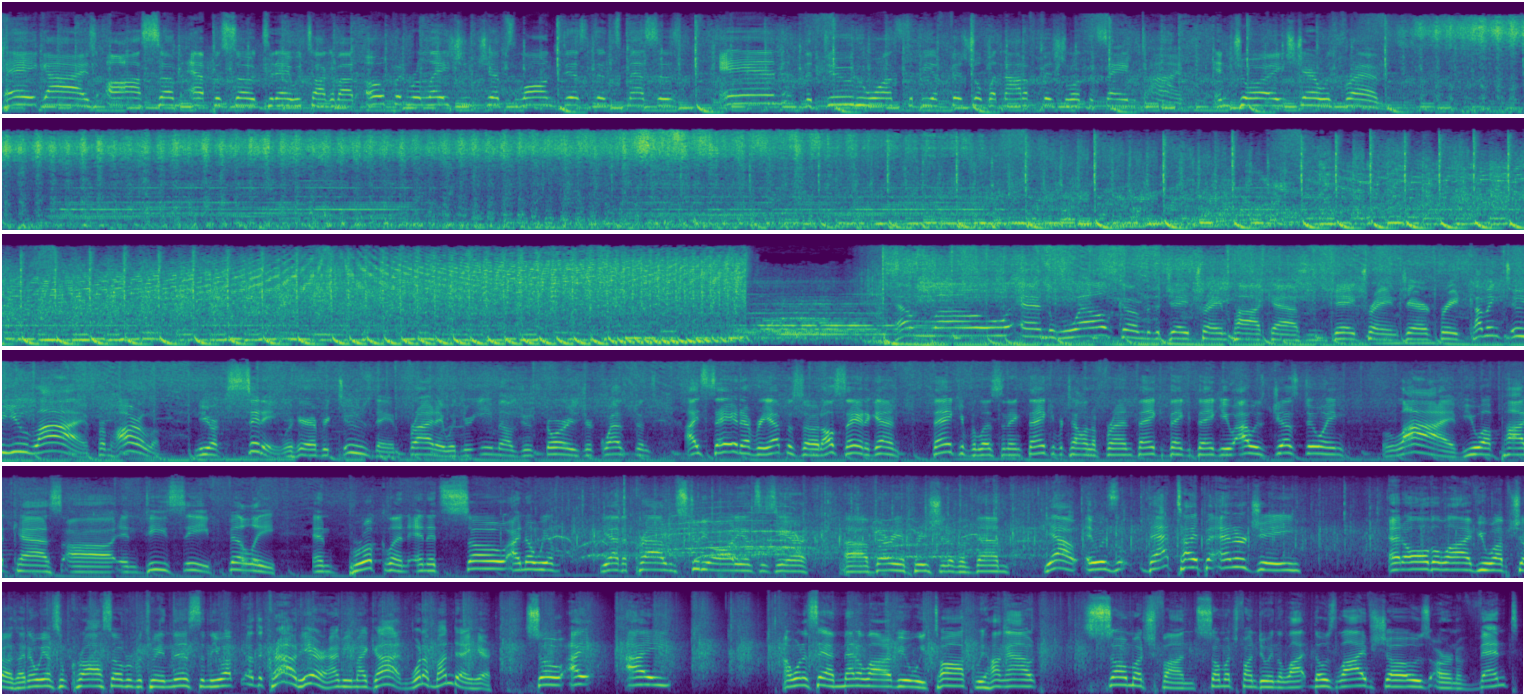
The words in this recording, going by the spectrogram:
Hey guys, awesome episode today. We talk about open relationships, long distance messes, and the dude who wants to be official but not official at the same time. Enjoy, share with friends. And welcome to the J Train podcast. This is J Train, Jared Freid, coming to you live from Harlem, New York City. We're here every Tuesday and Friday with your emails, your stories, your questions. I say it every episode. I'll say it again. Thank you for listening. Thank you for telling a friend. Thank you, thank you, thank you. I was just doing live U Up podcasts uh, in DC, Philly, and Brooklyn, and it's so. I know we have, yeah, the crowd, the studio audience is here. Uh, very appreciative of them. Yeah, it was that type of energy at all the live U Up shows. I know we have some crossover between this and the U Up. the crowd here. I mean, my God, what a Monday here. So I, I, I want to say I met a lot of you. We talked, we hung out. So much fun. So much fun doing the li- those live shows are an event.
